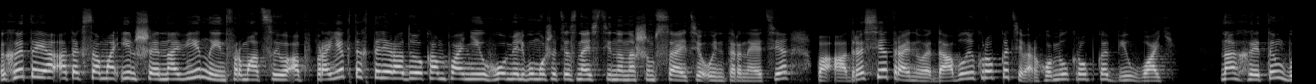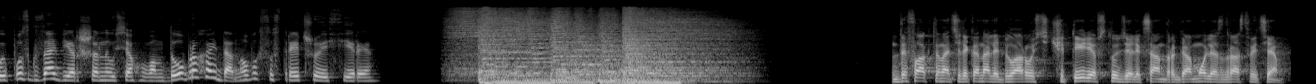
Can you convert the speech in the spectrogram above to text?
Гэтыя, а таксама іншыя навіны, інфармацыю аб праектах тэлерадыёкампаніі «Гомель» вы можаце знайсці на нашым сайце ў інтэрнэце па адрасе трайное w.цвяргомел.by. На гэтым выпуск завершаны. Усяго вам добрага і да новых сустрэч у эфіры. Де-факто на телеканале «Беларусь-4» в студии Александр Гамоля. Здравствуйте.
